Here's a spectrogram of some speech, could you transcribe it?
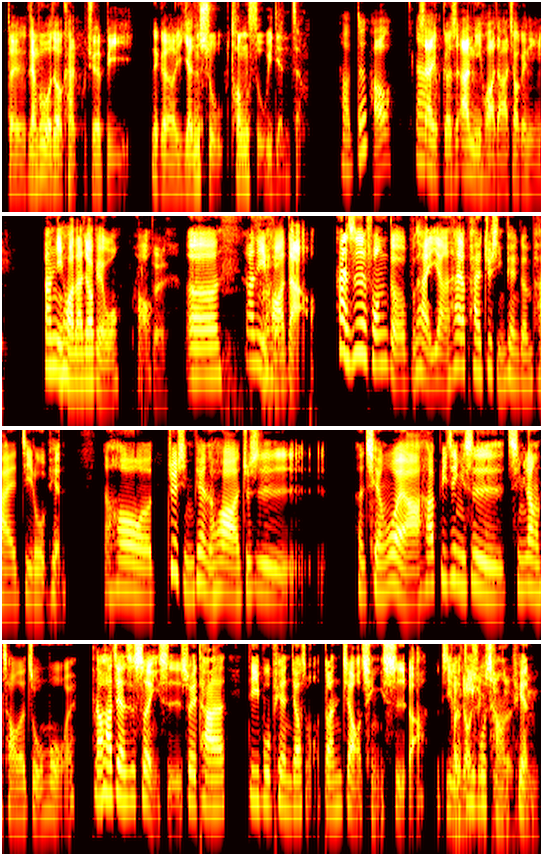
对，两部我都有看，我觉得比那个鼹鼠通俗一点。这样，好的，好，下一个是安妮华达，交给你。安妮华达交给我。好，对，呃，安妮华达哦，他也是风格不太一样，他要拍剧情片跟拍纪录片。然后剧情片的话，就是很前卫啊，他毕竟是新浪潮的瞩目诶。然后他之前是摄影师，所以他第一部片叫什么《端教情事》吧？我记得第一部长片。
